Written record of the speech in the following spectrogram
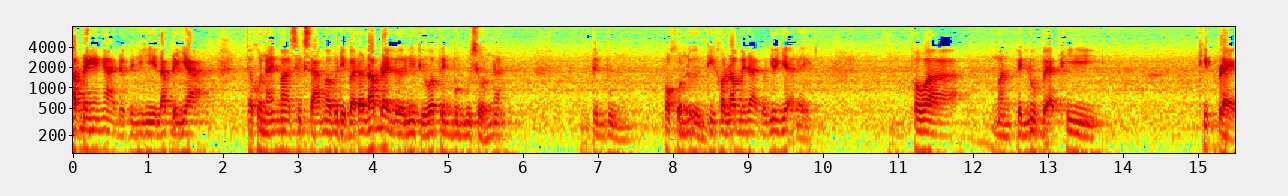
รับได้ง่ายๆโดยเป็นวิธีรับได้ยาก แต่คนไหนมาศึกษามาปฏิบัติแล้วรับได้เลยนี่ถือว่าเป็นบุญกุศลนะเป็นบุญ เพราะคนอื่นที่เขารับไม่ได้ก็เยอะแยะเลย เพราะว่ามันเป็นรูปแบบที่ที่แปลก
